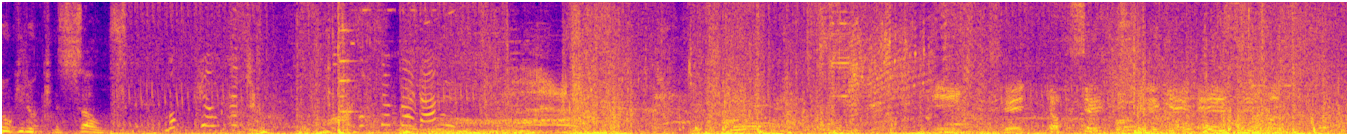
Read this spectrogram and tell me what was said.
계속 이렇게 싸우세요. 목표 확인. 복잡하다. 값을 내게 해서 알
